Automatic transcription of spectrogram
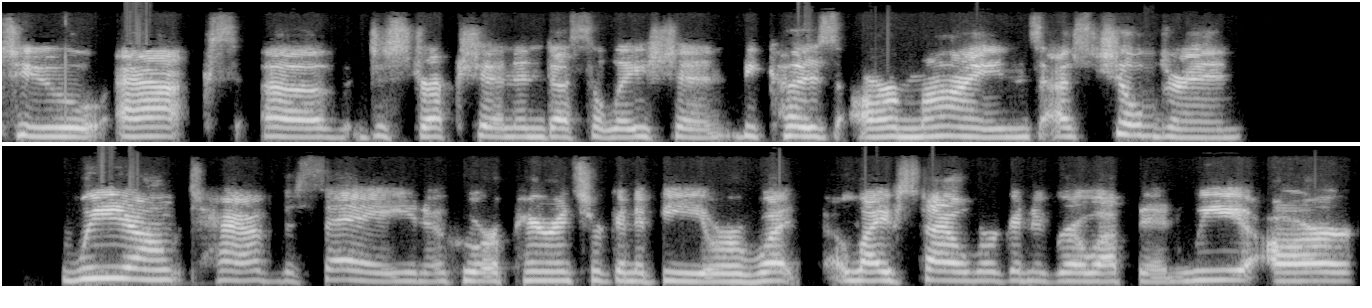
to acts of destruction and desolation because our minds as children we don't have the say you know who our parents are going to be or what lifestyle we're going to grow up in we are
